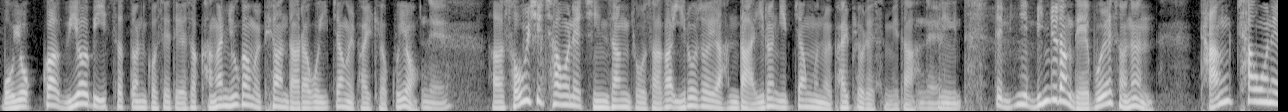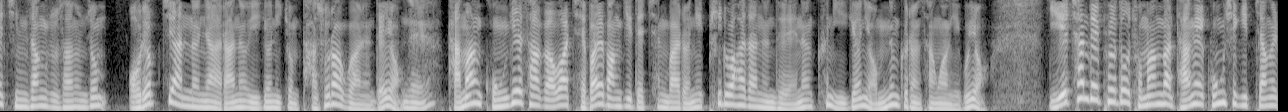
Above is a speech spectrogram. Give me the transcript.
모욕과 위협이 있었던 것에 대해서 강한 유감을 표한다라고 입장을 밝혔고요. 네. 아, 서울시 차원의 진상 조사가 이루어져야 한다 이런 입장문을 발표를 했습니다. 네. 근데 민주당 내부에서는 당 차원의 진상 조사는 좀 어렵지 않느냐라는 의견이 좀 다수라고 하는데요. 네. 다만 공개 사과와 재발 방지 대책 마련이 필요하다는 데에는 큰 이견이 없는 그런 상황이고요. 이해찬 대표도 조만간 당의 공식 입장을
